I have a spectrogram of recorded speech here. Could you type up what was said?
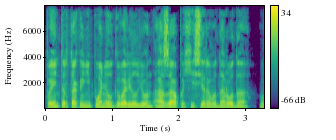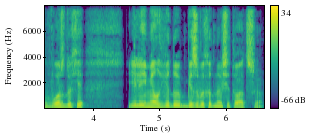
Пейнтер так и не понял, говорил ли он о запахе сероводорода в воздухе или имел в виду безвыходную ситуацию.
